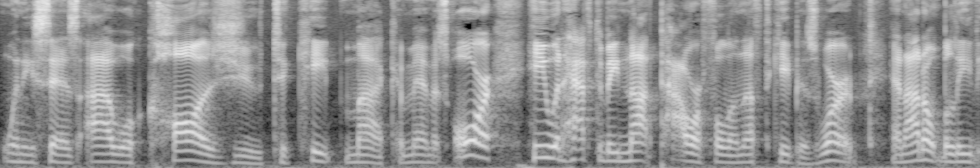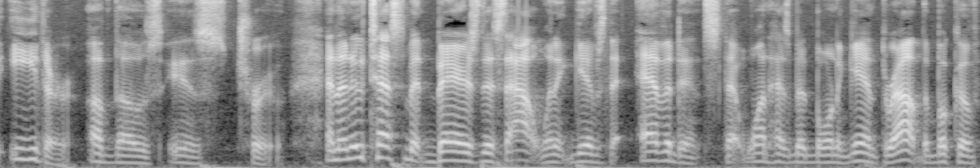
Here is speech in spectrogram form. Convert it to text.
when he says, I will cause you to keep my commandments. Or he would have to be not powerful enough to keep his word. And I don't believe either of those is true. And the New Testament bears this out when it gives the evidence that one has been born again throughout the book of,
